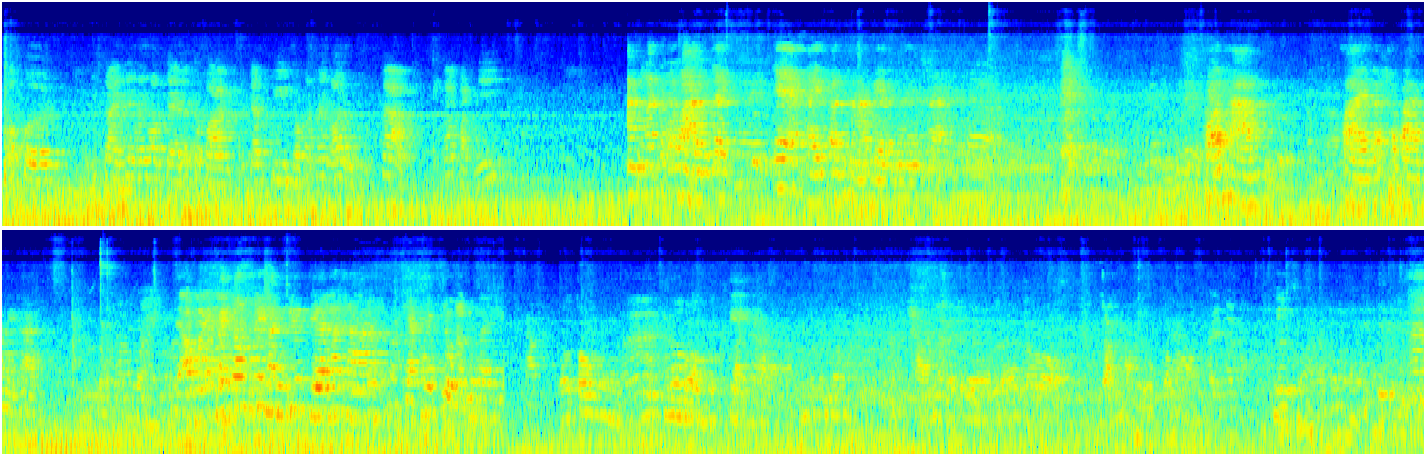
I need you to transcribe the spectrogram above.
ขอเปิดอภิปรายไม่ไว้วางใจรัฐบาลประจำปี2569หน้าบัดนี้รัฐบาลจะแก้ไขปัญหาแบบไหนคะข อถามฝ่ายรัฐบาลหน่อยค่ะเอาไว้ไม่ต้องให้มันยืดเยื้อนะคะ อยากให้จบเลยเราต้องรวบรวมปัญหาทางชายแดนแล้วก็จัดหางบประมาณให้ท่านอ่า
